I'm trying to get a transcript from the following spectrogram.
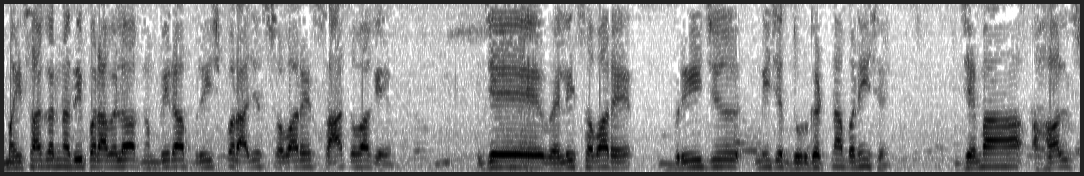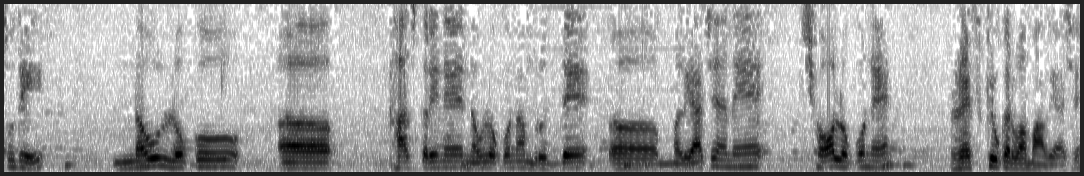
મહીસાગર નદી પર આવેલા ગંભીરા બ્રિજ પર આજે સવારે સાત વાગે જે વહેલી સવારે બ્રિજની જે દુર્ઘટના બની છે, જેમાં હાલ સુધી નવ લોકો ખાસ કરીને નવ લોકોના મૃતદેહ મળ્યા છે અને છ લોકોને રેસ્ક્યુ કરવામાં આવ્યા છે.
